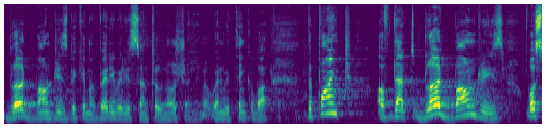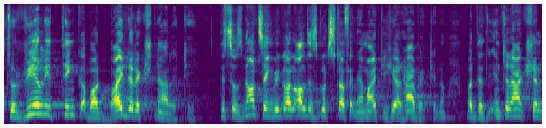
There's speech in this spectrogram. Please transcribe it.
Blurred boundaries became a very, very central notion, you know, when we think about. The point of that blurred boundaries was to really think about bidirectionality. This was not saying we got all this good stuff in MIT, here, have it, you know, but the interaction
